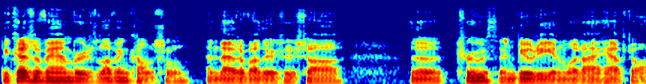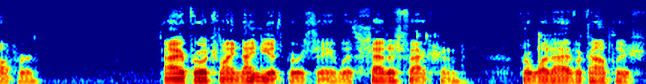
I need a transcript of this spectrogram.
Because of Amber's loving counsel and that of others who saw the truth and beauty in what I have to offer, I approach my 90th birthday with satisfaction for what I have accomplished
